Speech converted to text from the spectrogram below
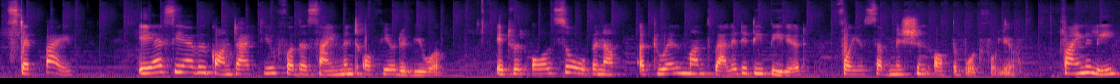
Step 5. AICI will contact you for the assignment of your reviewer. It will also open up a 12 month validity period for your submission of the portfolio. Finally,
